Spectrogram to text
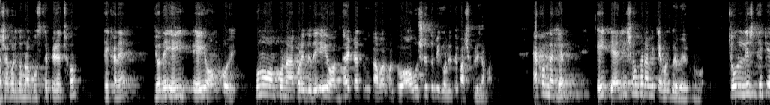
আশা করি তোমরা বুঝতে পেরেছ। এখানে যদি এই এই অঙ্ক কোনো অঙ্ক না করে যদি এই অধ্যায়টা তুমি কভার করতে অবশ্যই তুমি গণিতে পাশ করে যাবা। এখন দেখেন, এই ট্যালি সংখ্যাটা আমি কেমন করে বের করব? চল্লিশ থেকে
